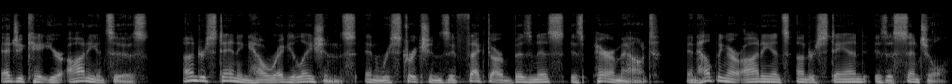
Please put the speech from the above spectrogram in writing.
Educate your audiences Understanding how regulations and restrictions affect our business is paramount, and helping our audience understand is essential.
